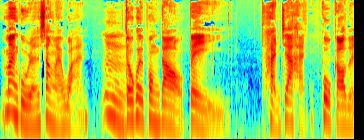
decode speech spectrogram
曼谷人上来玩，嗯，都会碰到被喊价喊过高的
